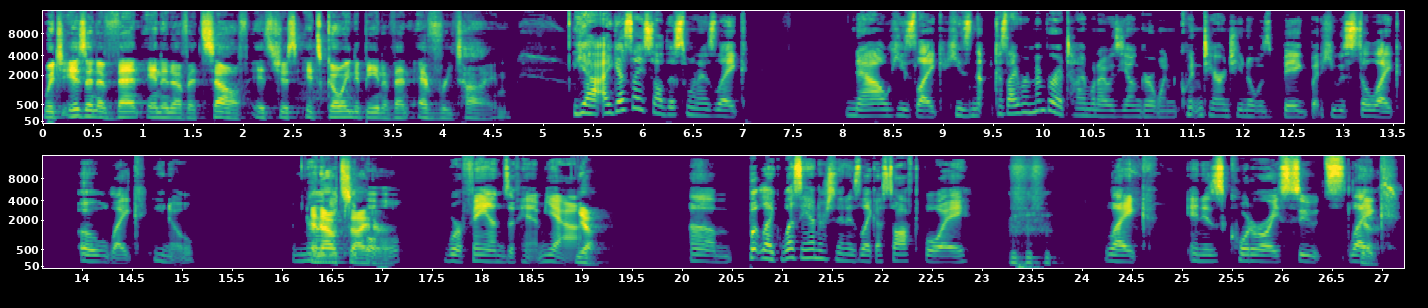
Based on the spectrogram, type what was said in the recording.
which is an event in and of itself. It's just it's going to be an event every time. Yeah, I guess I saw this one as like now he's like he's not because I remember a time when I was younger when Quentin Tarantino was big, but he was still like oh like you know nerdy outsider. people were fans of him. Yeah. Yeah, Um, but like Wes Anderson is like a soft boy, like in his corduroy suits, like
